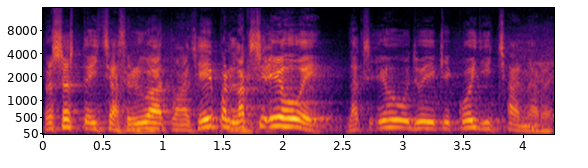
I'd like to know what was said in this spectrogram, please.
પ્રશસ્ત ઈચ્છા શરૂઆતમાં છે એ પણ લક્ષ્ય એ હોય લક્ષ્ય એ હોવું જોઈએ કે કોઈ જ ઈચ્છા ન રહે.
